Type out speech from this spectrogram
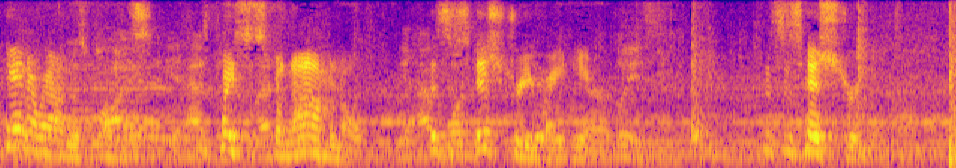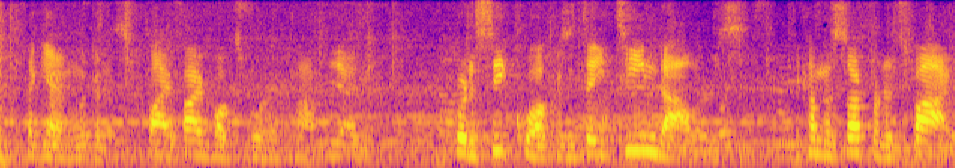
pan around this place. This place is phenomenal. This is history right here. This is history. Again, look at this, five five bucks for a pop. Yeah, for the Sequel because it's eighteen dollars. To come to Suffern, it's five.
